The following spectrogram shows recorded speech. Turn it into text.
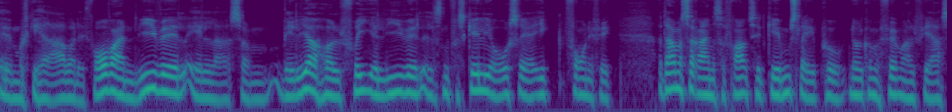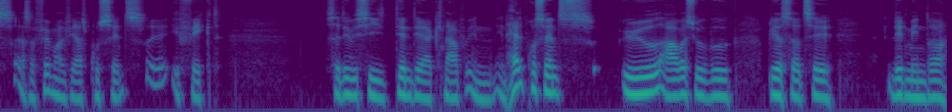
øh, måske havde arbejdet i forvejen alligevel, eller som vælger at holde fri alligevel, eller sådan forskellige årsager ikke får en effekt. Og der har man så regnet sig frem til et gennemslag på 0,75, altså 75 procents øh, effekt. Så det vil sige, den der knap en, en halv procents øget arbejdsudbud bliver så til lidt mindre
